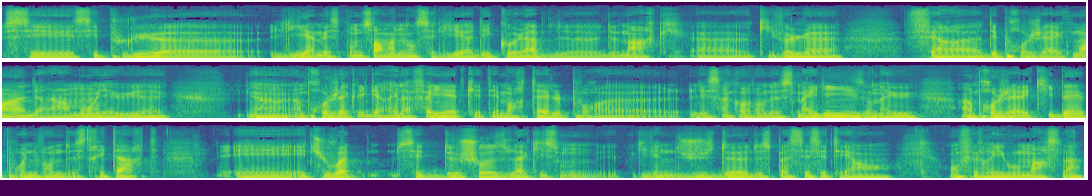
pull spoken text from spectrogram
c'est c'est plus euh, lié à mes sponsors. Maintenant, c'est lié à des collabs de, de marques euh, qui veulent euh, faire des projets avec moi. Dernièrement, il y a eu un, un, projet avec les Galeries Lafayette qui était mortel pour les 50 ans de Smileys. Mmh. On a eu un projet avec eBay pour une vente de street art. Et, et, tu vois, ces deux choses-là qui, sont, qui viennent juste de, de se passer, c'était en, en, février ou en mars, là.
